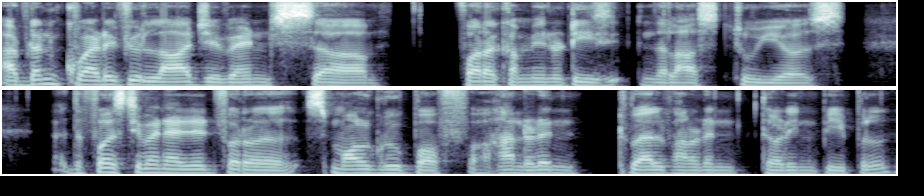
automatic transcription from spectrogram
I've done quite a few large events uh, for our community in the last two years. The first event I did for a small group of 112, 113 people.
